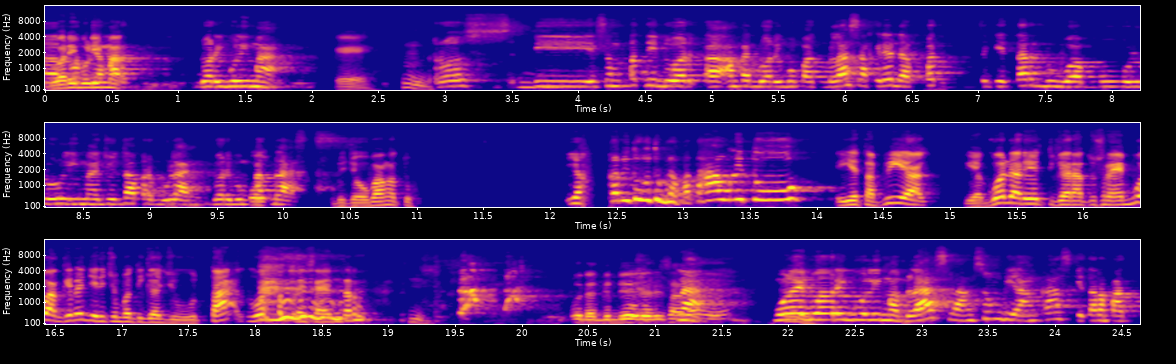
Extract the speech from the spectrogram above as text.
2005. Uh, 2005. Oke. Okay. Hmm. Terus di sempat di dua, uh, sampai 2014 akhirnya dapat sekitar 25 juta per bulan 2014. Oh, udah jauh banget tuh. Ya kan itu itu berapa tahun itu? Iya tapi ya Ya gue dari 300 ribu akhirnya jadi cuma 3 juta gue ke presenter. Udah gede dari sana nah, ya. Mulai 2015 langsung di angka sekitar 40.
